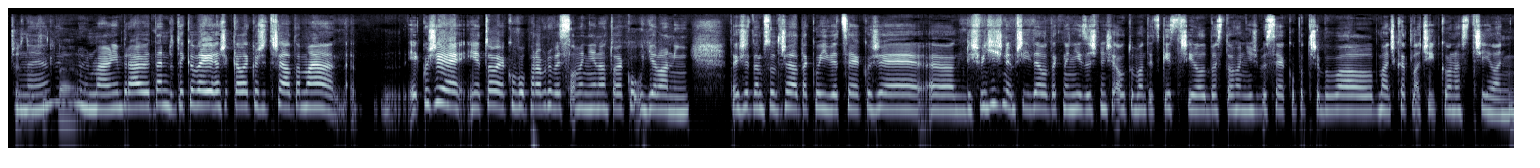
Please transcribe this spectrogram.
přes ne, dotyk ne. no. normálně právě ten dotykový říkal, jako, že třeba tam má, jakože je to jako opravdu vysloveně na to jako udělaný, takže tam jsou třeba takové věci, jako že eh, když vidíš nepřítel, tak na něj začneš automaticky střílet bez toho, než by se jako potřeboval mačkat tlačítko na střílení,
